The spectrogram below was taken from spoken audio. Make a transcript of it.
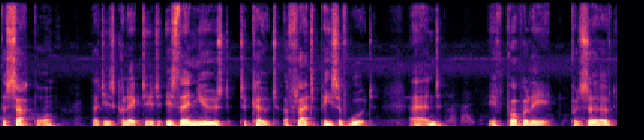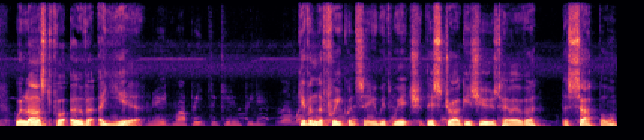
The sapo that is collected is then used to coat a flat piece of wood and, if properly preserved, will last for over a year. Given the frequency with which this drug is used, however, the sapo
